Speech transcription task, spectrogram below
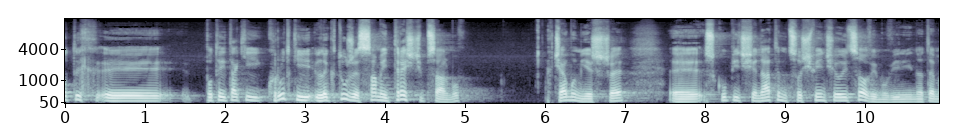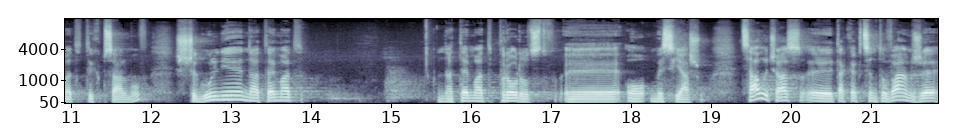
po tych e, po tej takiej krótkiej lekturze samej treści psalmów, chciałbym jeszcze e, skupić się na tym, co święci ojcowie mówili na temat tych psalmów, szczególnie na temat, na temat proroctw e, o Mesjaszu. Cały czas tak akcentowałem, że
